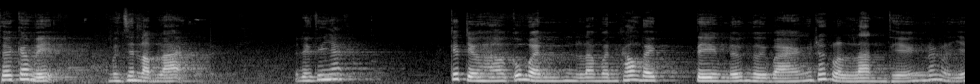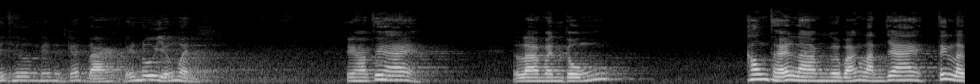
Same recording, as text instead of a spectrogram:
Thưa các vị, mình xin lặp lại. Điều thứ nhất, cái trường hợp của mình là mình không thể tìm được người bạn rất là lành thiện rất là dễ thương để mình kết bạn để nuôi dưỡng mình. Trường hợp thứ hai là mình cũng không thể làm người bạn lành cho ai tức là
